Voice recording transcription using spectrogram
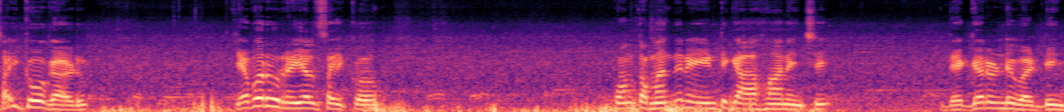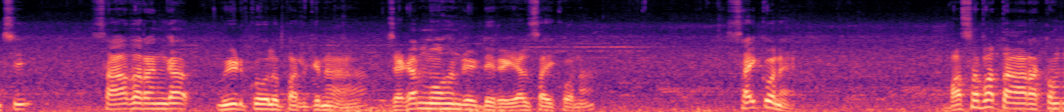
సైకోగాడు ఎవరు రియల్ సైకో? కొంతమందిని ఇంటికి ఆహ్వానించి దగ్గరుండి వడ్డించి సాధారణంగా వీడ్కోలు పలికిన జగన్మోహన్ రెడ్డి రియల్ సైకోనా? సైకోనే. బసవతారకం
